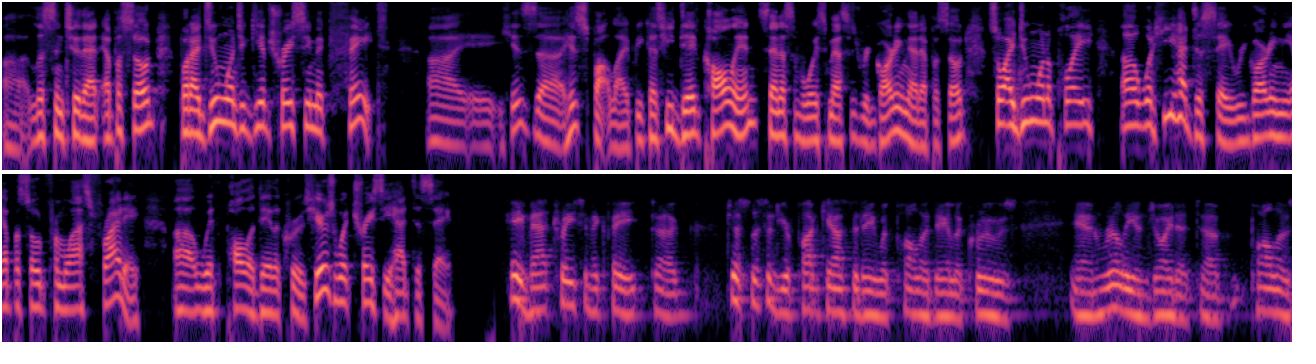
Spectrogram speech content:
uh, listen to that episode. But I do want to give Tracy McFate uh, his uh, his spotlight because he did call in, send us a voice message regarding that episode. So I do want to play uh, what he had to say regarding the episode from last Friday uh, with Paula De La Cruz. Here's what Tracy had to say. Hey Matt, Tracy McFate. Uh, just listened to your podcast today with Paula De La Cruz and really enjoyed it. Uh, Paula's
